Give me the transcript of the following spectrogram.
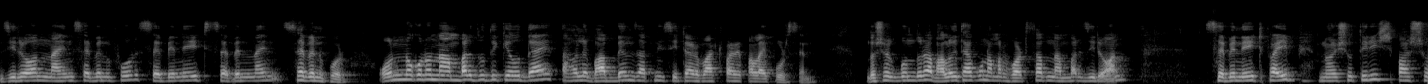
zero one nine seven four seven eight seven nine seven four. অন্য কোনো নাম্বার যদি কেউ দেয়, তাহলে ভাববেন যে আপনি সিটার বাটপারে পালায় পড়ছেন। দর্শক বন্ধুরা, ভালোই থাকুন। আমার WhatsApp number, zero one seven eight five নয়শো তিরিশ পাঁচশো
